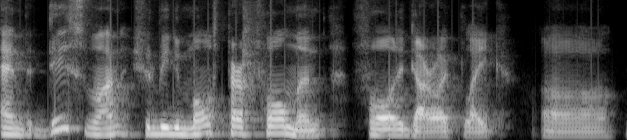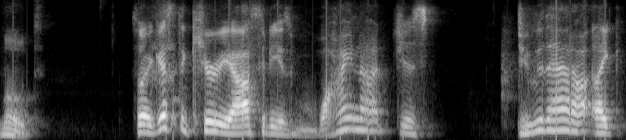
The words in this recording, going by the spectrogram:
And this one should be the most performant for the direct lake uh, mode. So I guess the curiosity is why not just do that? Like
